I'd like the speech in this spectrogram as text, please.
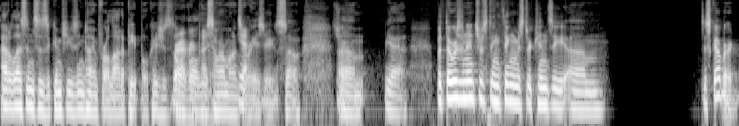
adolescence is a confusing time for a lot of people because just For all, all these hormones Yeah. are raising. So, Sure. um, yeah. But there was an interesting thing Mr. Kinsey um, discovered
